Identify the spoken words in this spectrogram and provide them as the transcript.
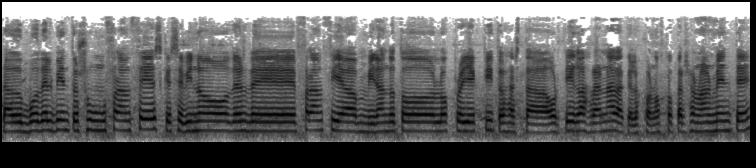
La voz del viento es un francés que se vino desde Francia mirando todos los proyectitos hasta Ortigas Granada, que los conozco personalmente,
